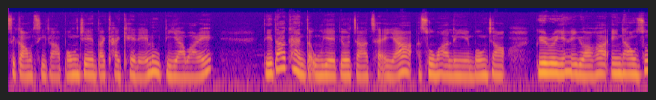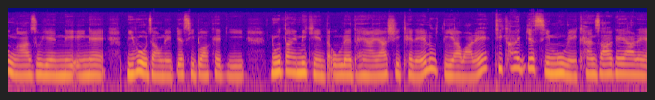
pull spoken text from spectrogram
စစ်ကောင်စီကပုံကျဲတိုက်ခိုက်ခဲ့တယ်လို့သိရပါဗျ။ဒေတာခန့်တဦးရဲ့ပြောကြားချက်အရအဆိုပါလေရင်ဘုံကြောင့်ဂွေရယန်ရွာကအိမ်ထောင်စု၅စုရဲ့နေအိမ်နဲ့မိဖို့ကြောင့်တွေပျက်စီးသွားခဲ့ပြီးနိုးတိုင်မိခင်တဦးလည်းဒဏ်ရာရရှိခဲ့တယ်လို့သိရပါဗျ။ထိခိုက်ပျက်စီးမှုတွေခံစားခဲ့ရတဲ့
